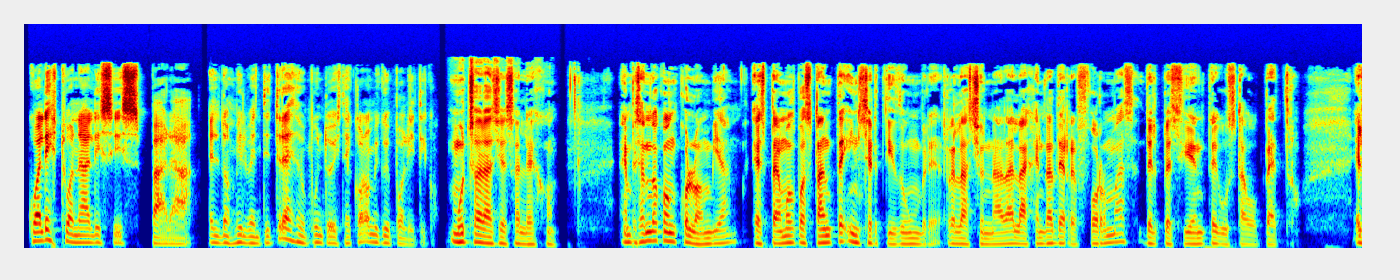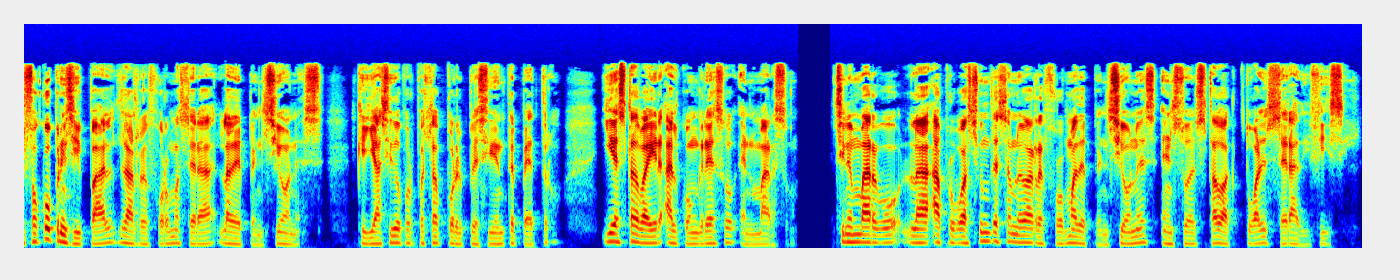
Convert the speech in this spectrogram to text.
¿cuál es tu análisis para el 2023 desde un punto de vista económico y político? Muchas gracias, Alejo. Empezando con Colombia, esperamos bastante incertidumbre relacionada a la agenda de reformas del presidente Gustavo Petro. El foco principal de las reformas será la de pensiones, que ya ha sido propuesta por el presidente Petro, y esta va a ir al Congreso en marzo. Sin embargo, la aprobación de esta nueva reforma de pensiones en su estado actual será difícil.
